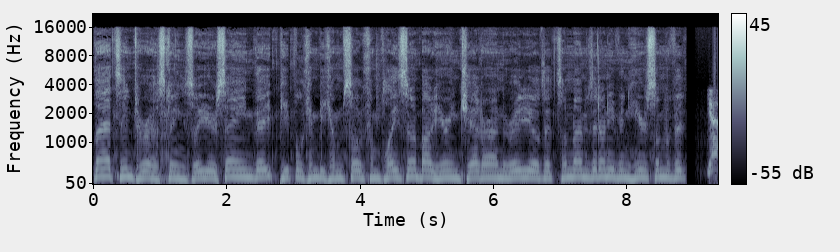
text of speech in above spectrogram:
That's interesting. So you're saying that people can become so complacent about hearing chatter on the radio that sometimes they don't even hear some of it yeah,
